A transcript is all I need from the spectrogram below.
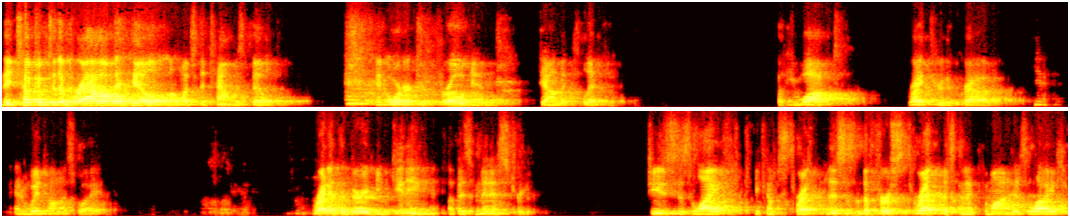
They took him to the brow of the hill on which the town was built in order to throw him down the cliff. But he walked right through the crowd and went on his way. Right at the very beginning of his ministry, Jesus' life becomes threatened. This isn't the first threat that's going to come on his life.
